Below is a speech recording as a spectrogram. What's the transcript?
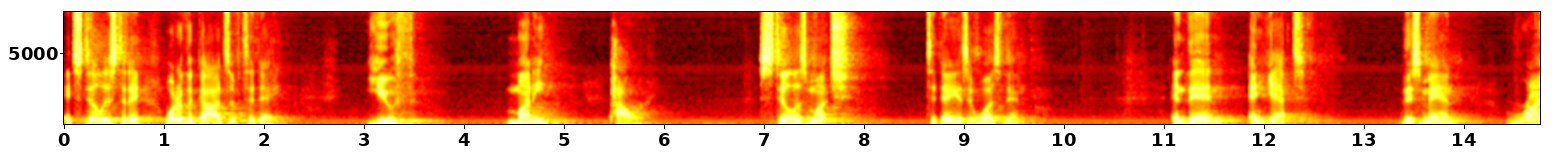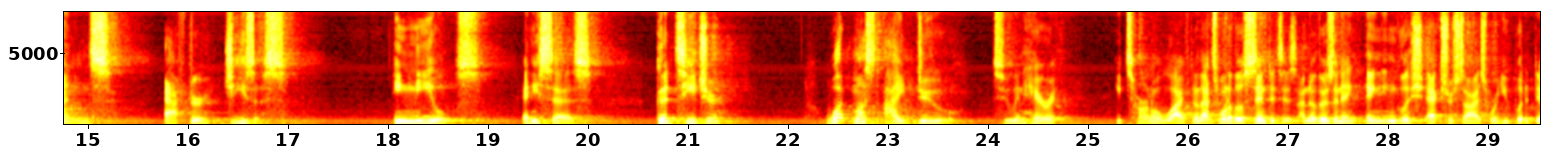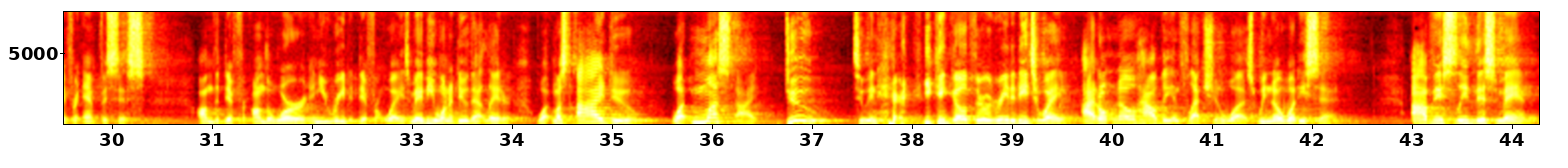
It still is today. What are the gods of today? Youth, money, power. Still as much today as it was then. And then, and yet, this man runs after Jesus. He kneels and he says, Good teacher, what must I do to inherit eternal life? Now, that's one of those sentences. I know there's an, English exercise where you put a different emphasis on the, different, on the word and you read it different ways. Maybe you want to do that later. What must I do? What must I do to inherit? You can go through and read it each way. I don't know how the inflection was. We know what he said. Obviously, this man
